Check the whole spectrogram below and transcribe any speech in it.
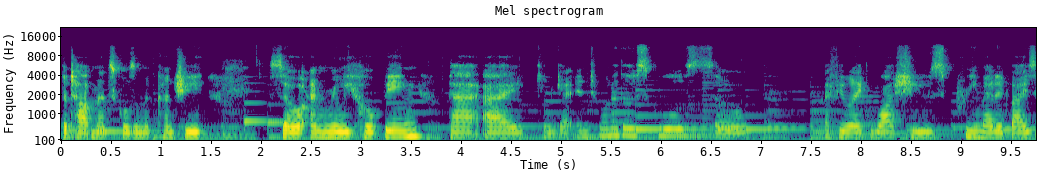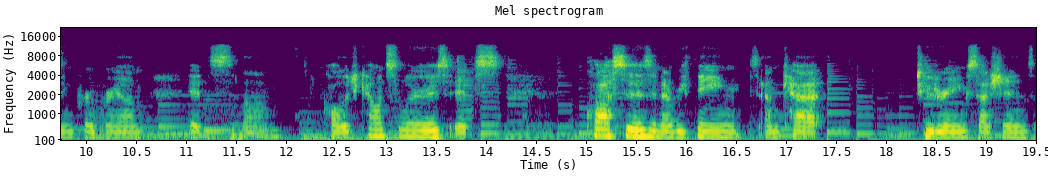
the top med schools in the country. So I'm really hoping that I can get into one of those schools. So I feel like WashU's pre med advising program, it's um, college counselors, it's classes and everything, MCAT tutoring sessions.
